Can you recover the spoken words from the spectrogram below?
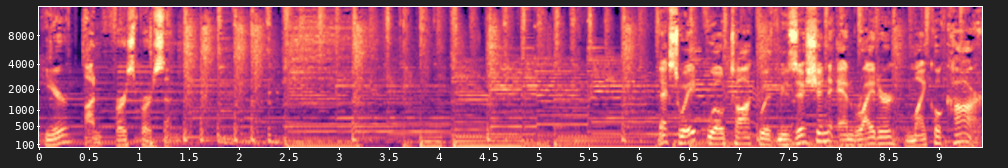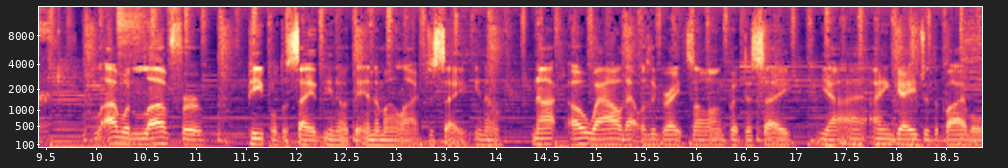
here on First Person. Next week, we'll talk with musician and writer Michael Card. I would love for people to say, you know, at the end of my life, to say, you know, not, oh, wow, that was a great song, but to say, yeah, I, I engage with the Bible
